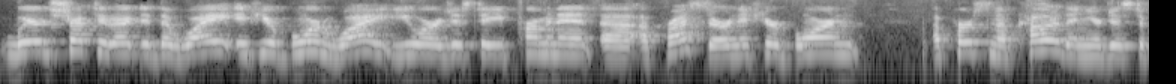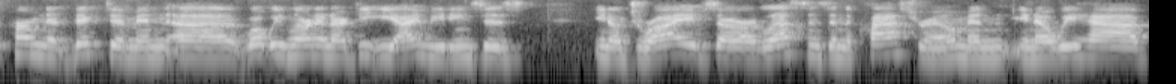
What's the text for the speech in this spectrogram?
we're instructed uh, the white. If you're born white, you are just a permanent uh, oppressor, and if you're born a person of color, then you're just a permanent victim. And uh, what we learn in our DEI meetings is, you know, drives our lessons in the classroom. And you know, we have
